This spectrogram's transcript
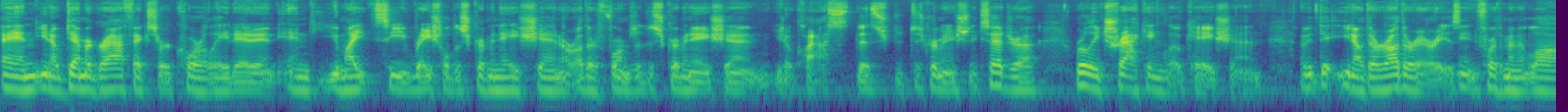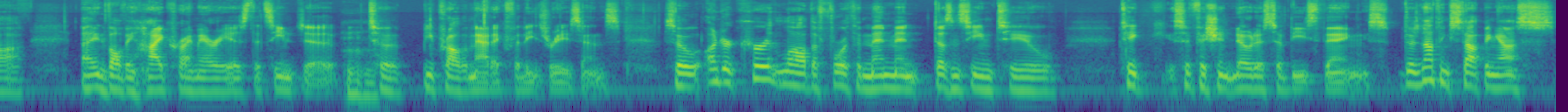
and you know demographics are correlated and, and you might see racial discrimination or other forms of discrimination you know class discrimination et cetera really tracking location I mean, you know there are other areas in fourth amendment law uh, involving high crime areas that seem to, mm-hmm. to be problematic for these reasons so under current law the fourth amendment doesn't seem to take sufficient notice of these things. There's nothing stopping us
